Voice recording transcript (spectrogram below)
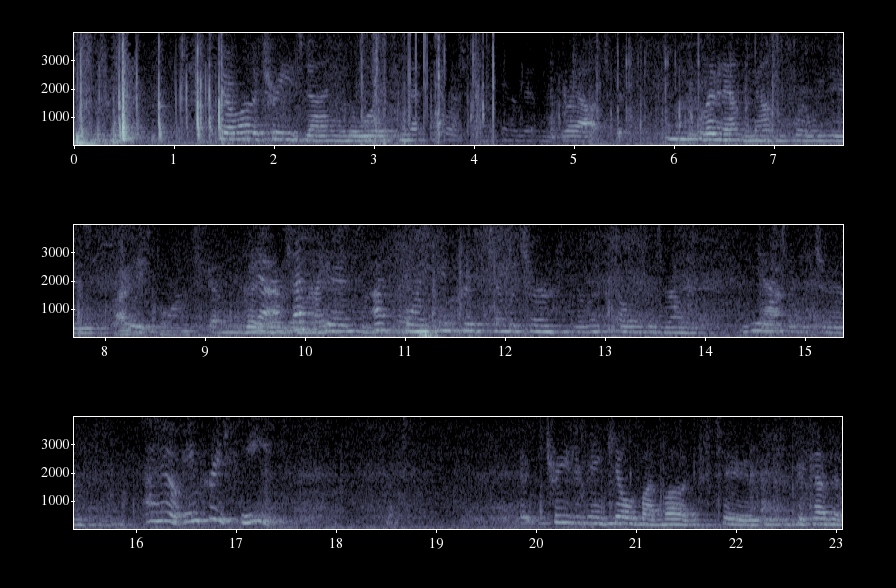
There are a lot of trees dying in the woods, and that's of course intermittent droughts, but living out in the mountains where we do, Ice we storms. got good. Yeah, that's on good. ice. Ice storms. Increased temperature, the list always is around Yeah. temperature. I know, increased heat. Uh, Trees are being killed by bugs too, because of,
